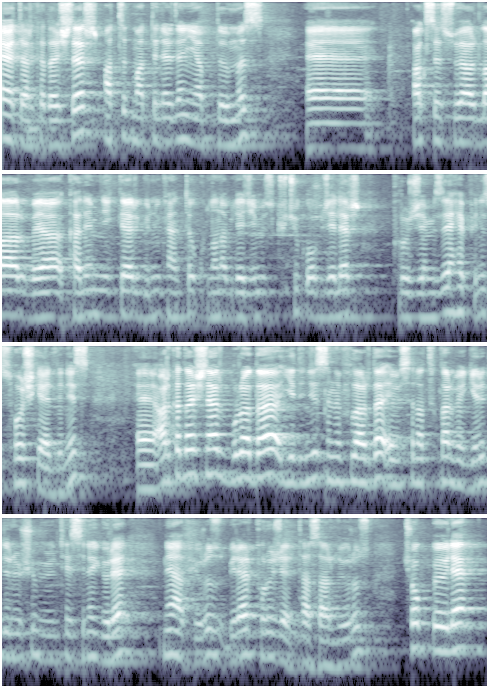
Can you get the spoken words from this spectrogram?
Evet arkadaşlar atık maddelerden yaptığımız eee, aksesuarlar veya kalemlikler günlük hayatta kullanabileceğimiz küçük objeler projemize hepiniz hoş geldiniz. Eee, arkadaşlar burada 7. sınıflarda evsel atıklar ve geri dönüşüm ünitesine göre ne yapıyoruz? Birer proje tasarlıyoruz. Çok böyle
